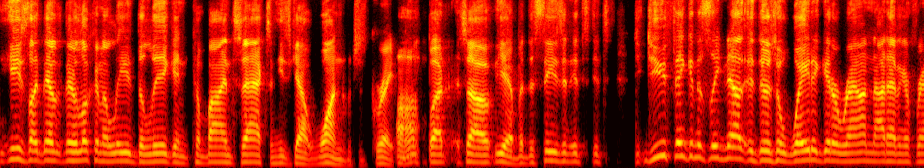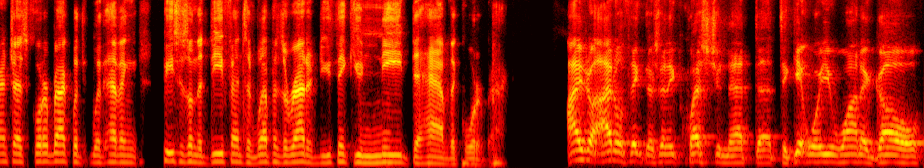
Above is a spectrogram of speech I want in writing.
he's like they're, they're looking to lead the league in combined sacks, and he's got one, which is great. Uh-huh. But so yeah, but the season it's it's. Do you think in this league now there's a way to get around not having a franchise quarterback with with having pieces on the defense and weapons around it? Do you think you need to have the quarterback? I don't, I don't think there's any question that uh, to get where you want to go,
